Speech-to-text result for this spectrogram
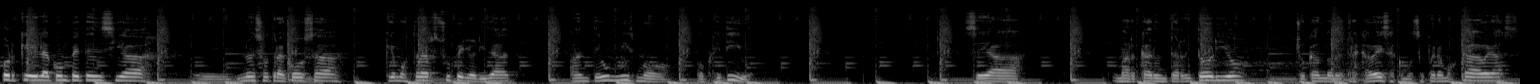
porque la competencia eh, no es otra cosa que mostrar superioridad ante un mismo objetivo, sea marcar un territorio, chocando nuestras cabezas como si fuéramos cabras,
